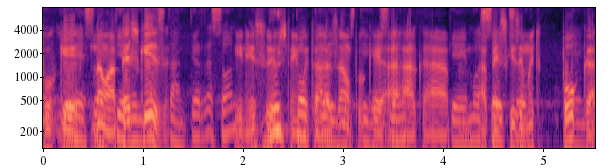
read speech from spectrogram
Porque não há pesquisa. E nisso eles têm muita razão, porque a, a, a pesquisa é muito pouca.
